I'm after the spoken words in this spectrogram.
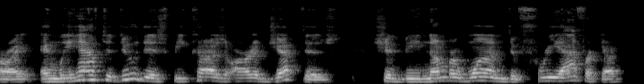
All right. And we have to do this because our objectives should be number one, to free Africa.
